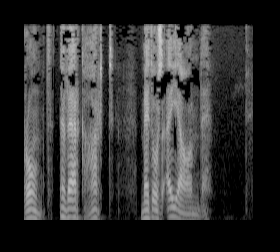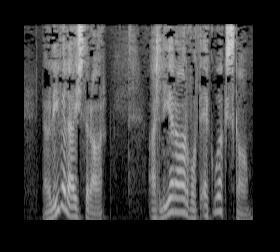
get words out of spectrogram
rond en werk hard met ons eie hande. Nou liewe luisteraar, as leraar word ek ook skaam.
